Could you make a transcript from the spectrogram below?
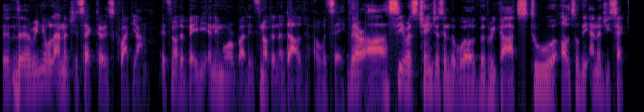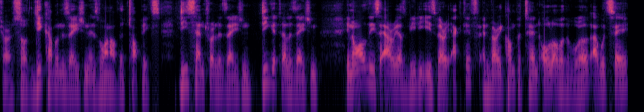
The renewable energy sector is quite young. It's not a baby anymore, but it's not an adult, I would say. There are serious changes in the world with regards to also the energy sector. So decarbonization is one of the topics, decentralization, digitalization. In all these areas, VDE is very active and very competent all over the world, I would say.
